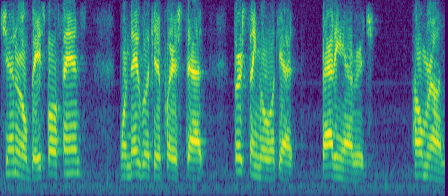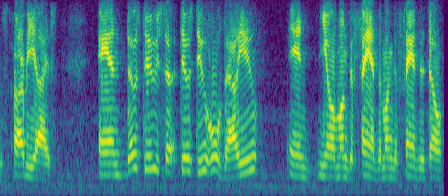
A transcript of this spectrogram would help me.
general baseball fans, when they look at a player's stat, first thing they'll look at batting average, home runs, RBIs, and those do those do hold value in you know among the fans, among the fans that don't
